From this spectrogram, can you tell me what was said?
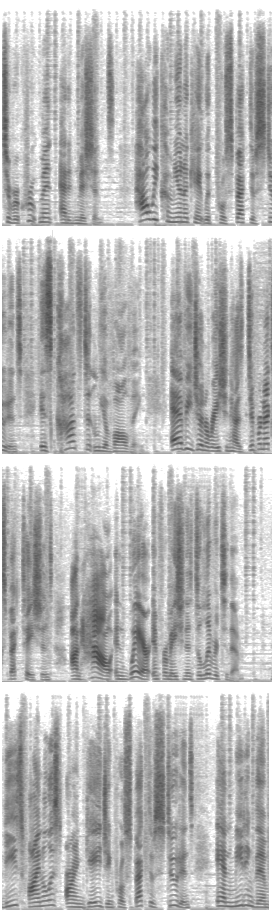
to recruitment and admissions. How we communicate with prospective students is constantly evolving. Every generation has different expectations on how and where information is delivered to them. These finalists are engaging prospective students and meeting them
